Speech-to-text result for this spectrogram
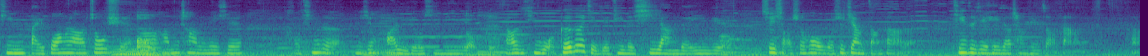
听白光啦、周璇啦、哦。他们唱的那些好听的那些华语流行音乐然后就听我哥哥姐姐听的西洋的音乐，哦。所以小时候我是这样长大的，听这些黑胶唱片长大的，啊。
